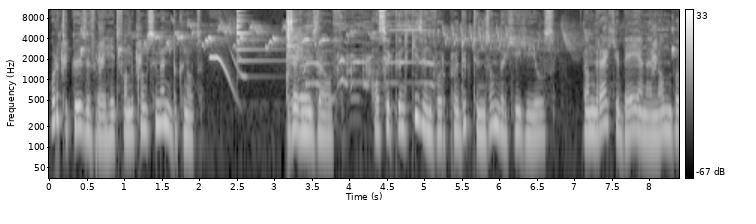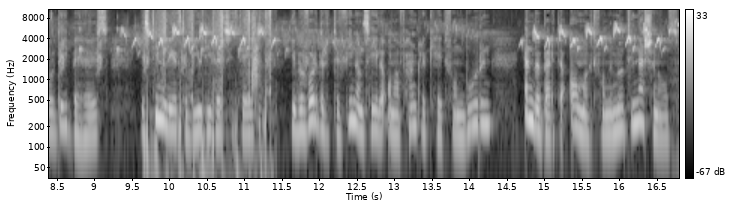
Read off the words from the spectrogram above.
wordt de keuzevrijheid van de consument beknot. Zeg nu zelf, als je kunt kiezen voor producten zonder GGO's, dan draag je bij aan een landbouw dicht bij huis, je stimuleert de biodiversiteit je bevordert de financiële onafhankelijkheid van boeren en beperkt de almacht van de multinationals.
